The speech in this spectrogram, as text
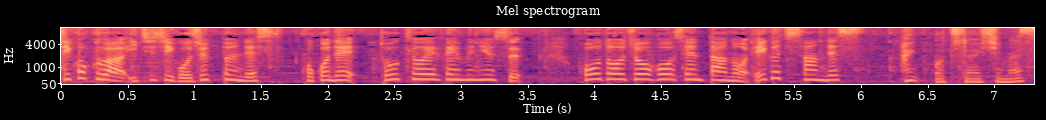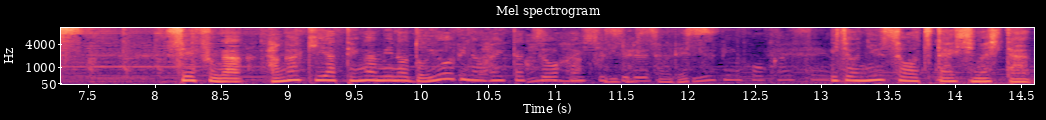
時刻は1時50分です。ここで東京 FM ニュース報道情報センターの江口さんです。はいお伝えします。政府がハガキや手紙の土曜日の配達を廃止する郵便法改正以上ニュースをお伝えしました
